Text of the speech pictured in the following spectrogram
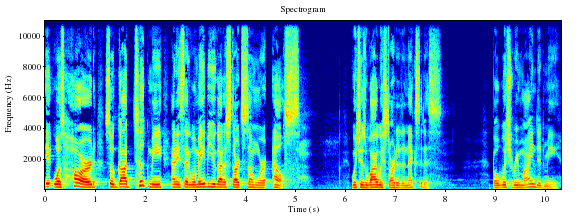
it was hard. So God took me and He said, Well, maybe you got to start somewhere else, which is why we started in Exodus, but which reminded me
